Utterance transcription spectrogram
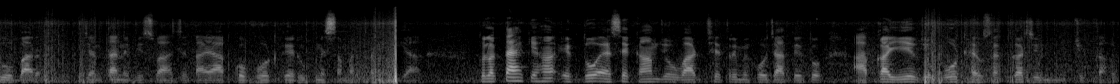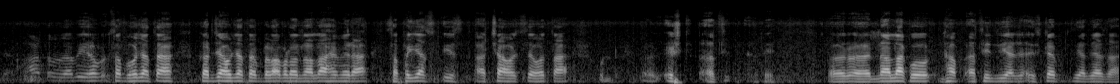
दो बार जनता ने विश्वास जताया आपको वोट के रूप में समर्थन दिया तो लगता है कि हाँ एक दो ऐसे काम जो वार्ड क्षेत्र में हो जाते तो आपका ये जो वोट है उसका कर्ज चुकता हो जाता। हाँ तो अभी सब हो जाता कर्जा हो जाता बड़ा बड़ा नाला है मेरा सफैया इस अच्छा होता और नाला को अथी दिया जाए स्टेप दिया जाता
